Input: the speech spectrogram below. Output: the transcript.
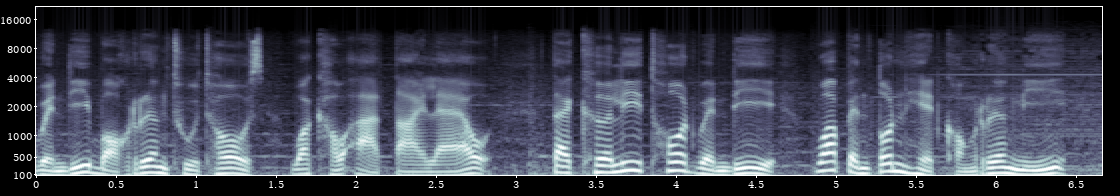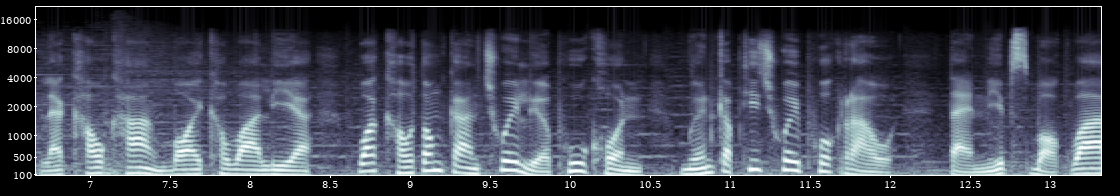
เวนดี้บอกเรื่องทูโทสว่าเขาอาจตายแล้ว แต่เคอร์ลี่โทษเวนดี้ว่าเป็นต้นเหตุของเรื่องนี้ และเข้าข้างบอยคาวาเลียว่าเขาต้องการช่วยเหลือผู้คนเหมือนกับที่ช่วยพวกเรา แต่นิฟส์บอกว่า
